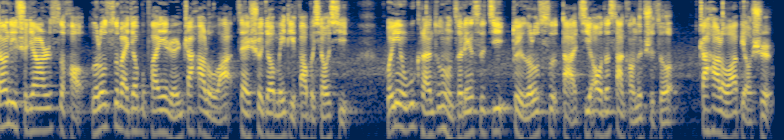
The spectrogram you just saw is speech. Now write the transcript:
当地时间二十四号，俄罗斯外交部发言人扎哈罗娃在社交媒体发布消息，回应乌克兰总统泽连斯基对俄罗斯打击奥德萨港的指责。扎哈罗娃表示，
